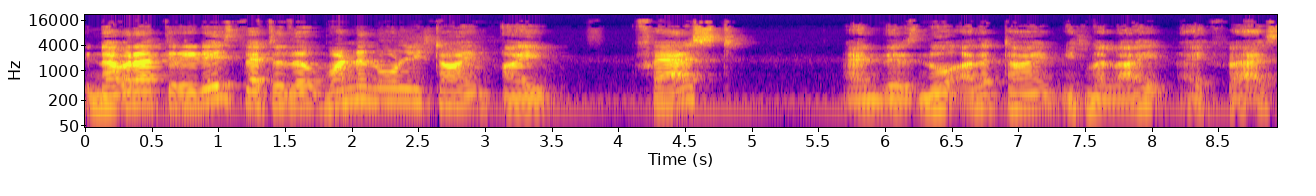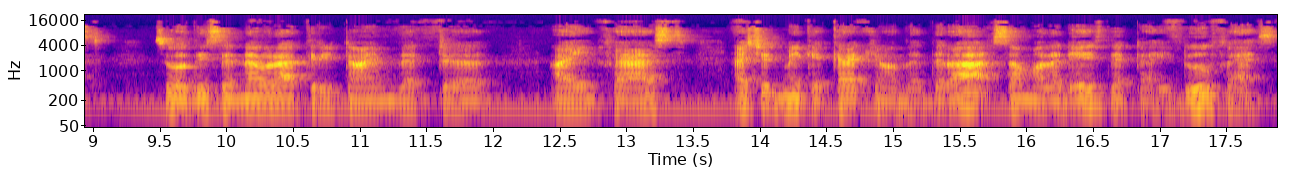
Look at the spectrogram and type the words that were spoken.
Navaratri days, that is the one and only time I fast and there is no other time in my life I fast. So this is Navaratri time that uh, I fast. I should make a correction on that. There are some other days that I do fast,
